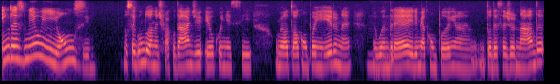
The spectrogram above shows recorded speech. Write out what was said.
Em 2011, no segundo ano de faculdade, eu conheci o meu atual companheiro, né? Uhum. O André, ele me acompanha em toda essa jornada.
